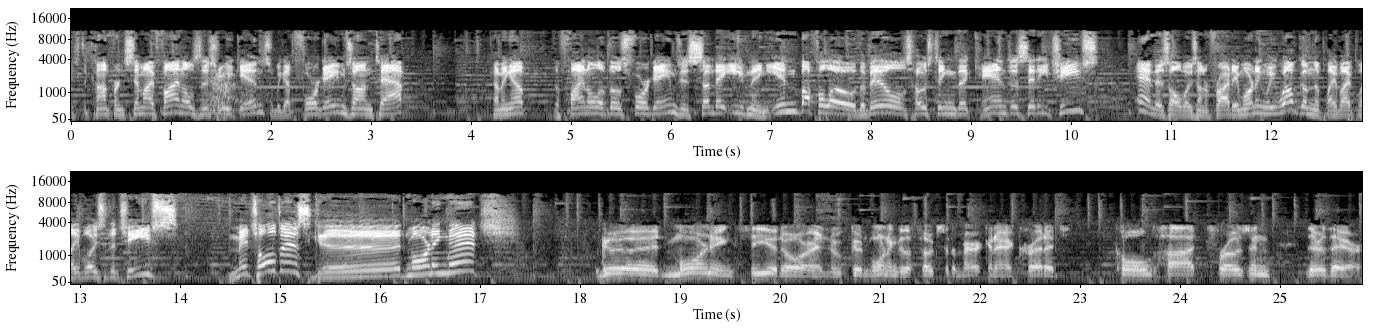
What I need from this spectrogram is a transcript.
It's the conference semifinals this weekend, so we got four games on tap. Coming up, the final of those four games is Sunday evening in Buffalo. The Bills hosting the Kansas City Chiefs. And as always on a Friday morning, we welcome the play by play voice of the Chiefs, Mitch Holthus. Good morning, Mitch. Good morning, Theodore, and good morning to the folks at American Ag Credit. Cold, hot, frozen, they're there.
